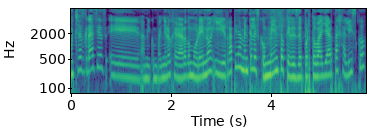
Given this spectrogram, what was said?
Muchas gracias eh, a mi compañero Gerardo Moreno y rápidamente les comento que desde Puerto Vallarta, Jalisco,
